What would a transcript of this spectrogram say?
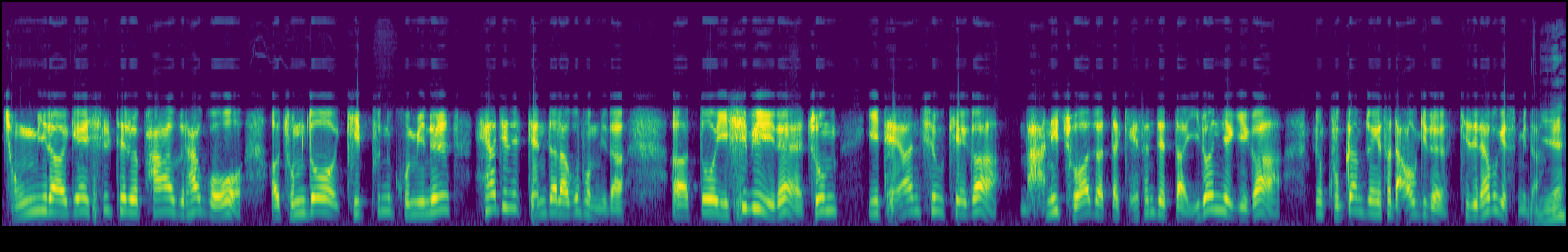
정밀하게 실태를 파악을 하고 어, 좀 더 깊은 고민을 해야 된다라고 봅니다. 어, 또이 12일에 좀 이 대한체육회가 많이 좋아졌다, 개선됐다 이런 얘기가 좀 국감정에서 나오기를 기대를 해보겠습니다. 예,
